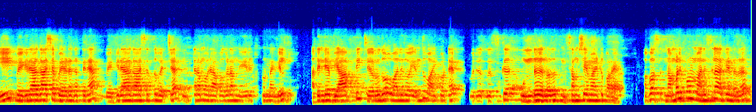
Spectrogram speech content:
ഈ ബഹിരാകാശ പേടകത്തിന് ബഹിരാകാശത്ത് വെച്ച് ഇത്തരം ഒരു അപകടം നേരിട്ടിട്ടുണ്ടെങ്കിൽ അതിന്റെ വ്യാപ്തി ചെറുതോ വലുതോ എന്തുമായിക്കോട്ടെ ഒരു റിസ്ക് ഉണ്ട് എന്നത് നിസ്സംശയമായിട്ട് പറയാം. അപ്പൊ നമ്മളിപ്പോൾ മനസ്സിലാക്കേണ്ടത്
